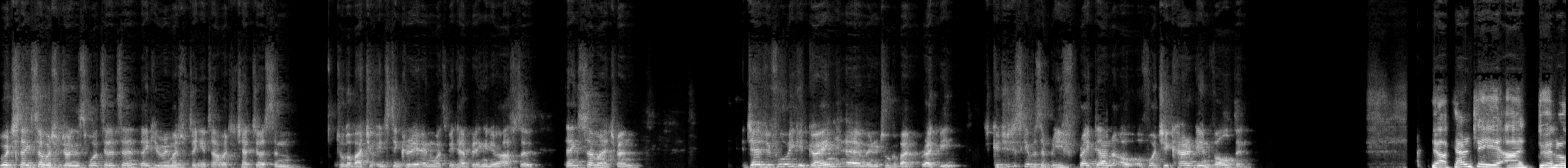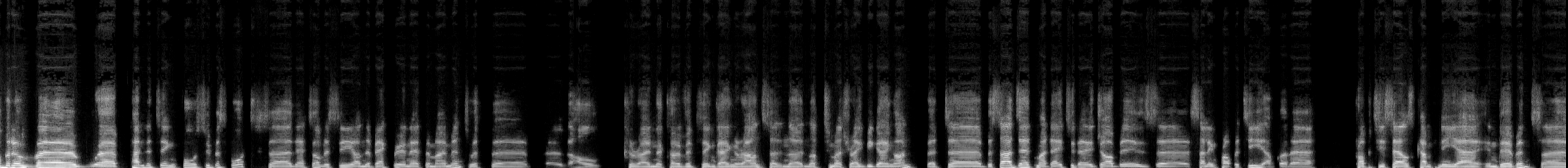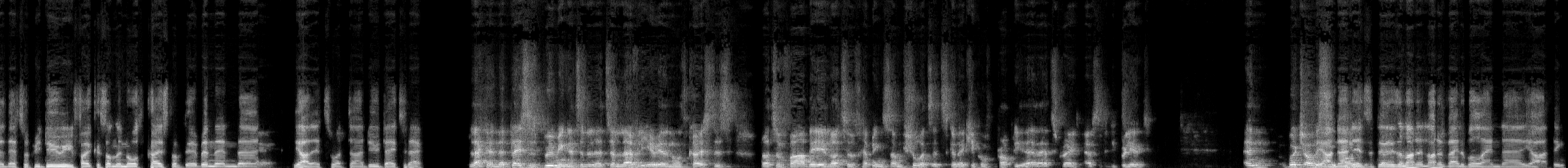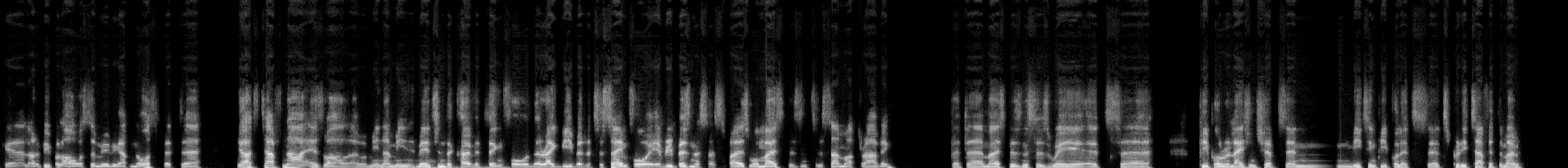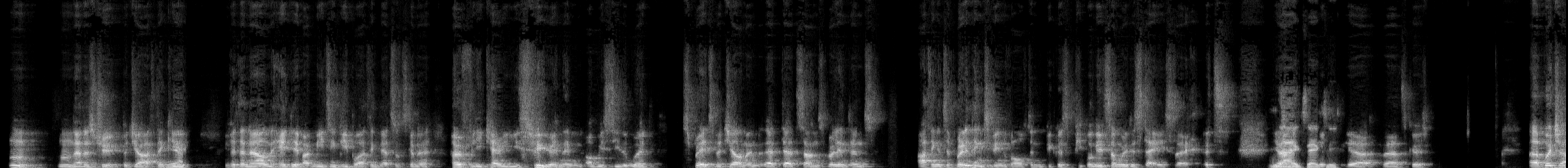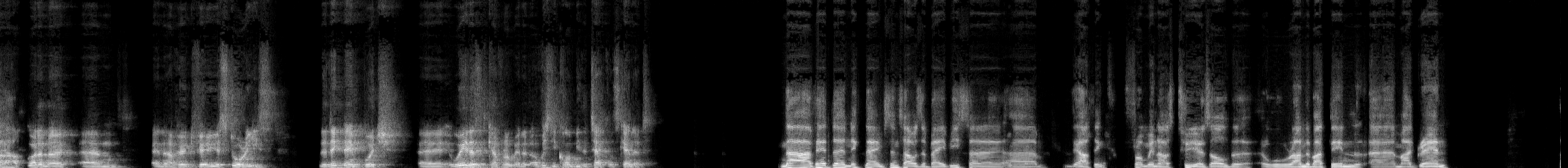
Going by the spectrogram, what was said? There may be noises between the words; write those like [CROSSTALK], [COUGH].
Butch, thanks so much for joining the Sports Editor. Thank you very much for taking your time out to chat to us and talk about your instant career and what's been happening in your life. So thanks so much, man. James, before we get going um, and we talk about rugby, could you just give us a brief breakdown of, of what you're currently involved in? Yeah, currently I do a little bit of uh, uh, punditing for Supersports. Uh, that's obviously on the back burner at the moment with the uh, the whole Corona the COVID thing going around. So no, not too much rugby going on. But uh, besides that, my day-to-day job is uh, selling property. I've got a property sales company here in Durban. So that's what we do. We focus on the north coast of Durban, and yeah, that's what I do day to day. Lekker. That place is booming. It's a, it's a lovely area. The North Coast is lots of vibe there, lots of happening. So I'm sure it's, it's going to kick off properly. That, that's great. Absolutely brilliant. And which obviously. Yeah, that is. There's a lot, a lot available. And uh, yeah, I think uh, a lot of people are also moving up north. But uh, yeah, it's tough now as well. I mean, I mean, mentioned the COVID thing for the rugby, but it's the same for every business, I suppose. Well, most businesses, some are thriving, but uh, most businesses where it's uh, people relationships and meeting people it's it's pretty tough at the moment mm, mm, that is true but yeah i think yeah. you you've hit the nail on the head there about meeting people i think that's what's going to hopefully carry you [LAUGHS] through and then obviously the word spreads but yeah man that that sounds brilliant and i think it's a brilliant thing to be involved in because people need somewhere to stay so [LAUGHS] it's yeah, yeah exactly yeah that's good uh, Butch, yeah. I've got to know, um, and I've heard various stories. The nickname Butch uh, where does it come from? And it obviously can't be the tackles, can it? Nah, I've had the nickname since I was a baby. So um, yeah, I think from when I was two years old, uh, or around about then, uh, my gran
